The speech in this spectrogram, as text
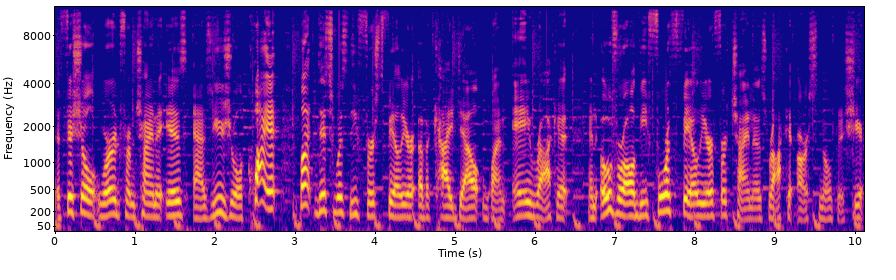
Official word from China is, as usual, quiet, but this was the first failure of a Kuaizhou 1A rocket, and overall the fourth failure for China's rocket arsenal this year.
